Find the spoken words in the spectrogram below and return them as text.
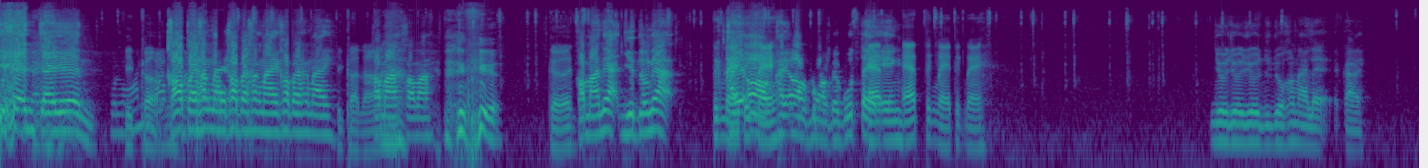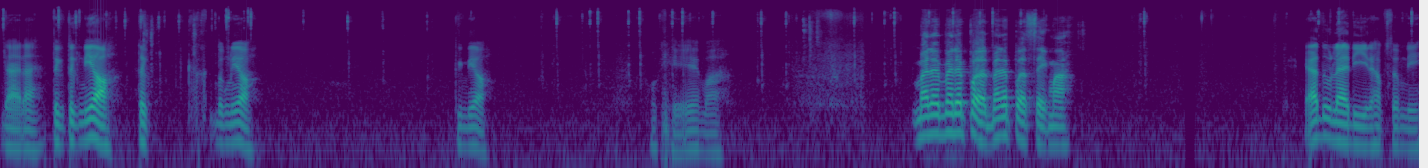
เย็นใจเย็น ปิดก่อนเข้าไปข้างในเข้าไปข้างในเข้าไปข้างใน ปิดก่อนนะเข้ามาเข้ามาเกินเข้ามาเนี่ยยืนตรงเนี้ยตึกไหนใครตึอกไหอนกใครออกบอกเดี๋ยวกูแอเตะดเอง แอดตึกไหนตึกไหนอยู่อยู่อยู่อยู่ข้างในเลยกายได้ได้ตึกตึกนี้เหรอตึกตรงนี้เหรอตึกนี้เหรอ โอเคมา ไม่ได้ไม่ได้เปิดไม่ได้เปิดเสกมา แอดดูแลดีนะครับเซิร์ฟนี้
